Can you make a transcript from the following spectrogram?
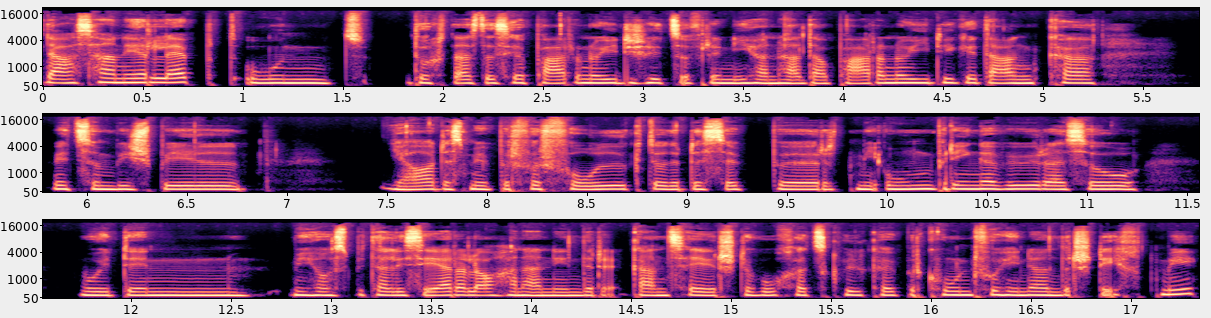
das habe ich erlebt und durch das, dass ich eine paranoide Schizophrenie habe, halt auch paranoide Gedanken, wie zum Beispiel, ja, dass mich jemand verfolgt oder dass jemand mich umbringen würde. Also, wo ich dann mich hospitalisieren lasse, habe ich in der ganzen ersten Woche das Gefühl, jemand kommt von hinten und ersticht mich.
